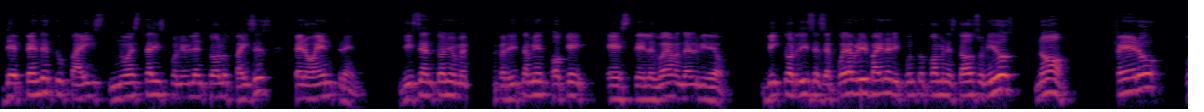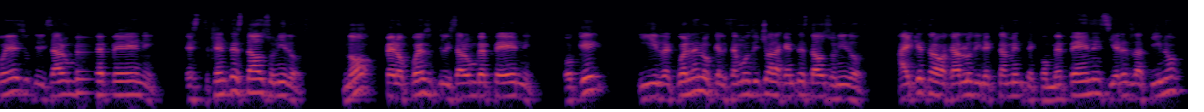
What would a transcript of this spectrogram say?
Depende de tu país. No está disponible en todos los países, pero entren. Dice Antonio, me perdí también. Ok, este, les voy a mandar el video. Víctor dice, ¿se puede abrir binary.com en Estados Unidos? No, pero puedes utilizar un VPN. Gente de Estados Unidos, no, pero puedes utilizar un VPN, ¿ok? Y recuerden lo que les hemos dicho a la gente de Estados Unidos. Hay que trabajarlo directamente con VPN si eres latino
